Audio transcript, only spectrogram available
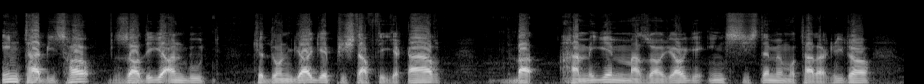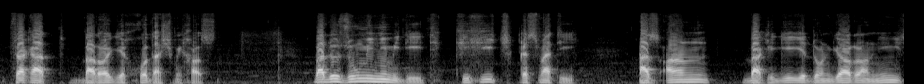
این تعبیزها زاده آن بود که دنیای پیشرفته غرب و همه مزایای این سیستم مترقی را فقط برای خودش می‌خواست. و لزومی نمی‌دید که هیچ قسمتی از آن بقیه دنیا را نیز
